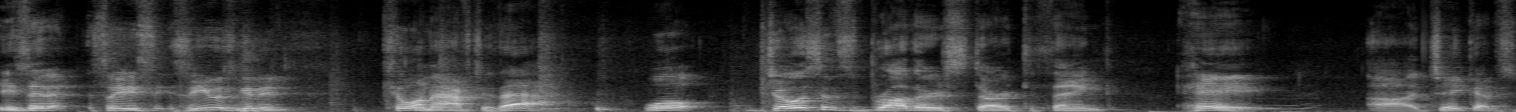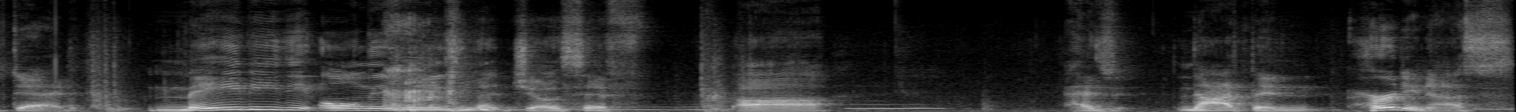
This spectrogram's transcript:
he said, so he, so he was going to kill him after that. Well, Joseph's brothers start to think, hey, uh, Jacob's dead. Maybe the only reason that Joseph uh, has not been hurting us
